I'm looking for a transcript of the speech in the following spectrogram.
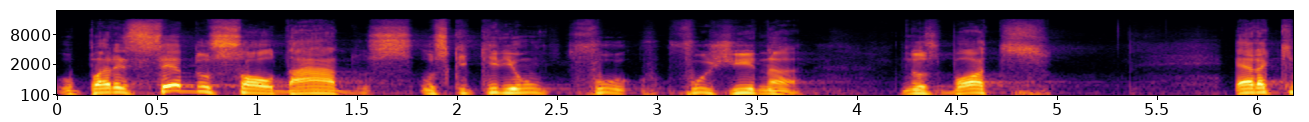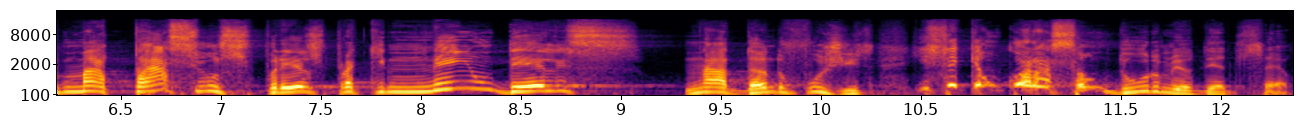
O parecer dos soldados, os que queriam fu fugir na, nos botes, era que matassem os presos para que nenhum deles nadando fugisse. Isso aqui é um coração duro, meu Deus do céu.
